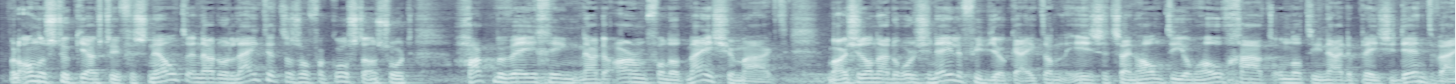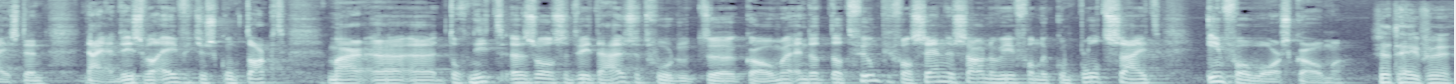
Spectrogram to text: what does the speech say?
Op een ander stuk juist weer versneld. En daardoor lijkt het alsof Acosta een soort hakbeweging... naar de arm van dat meisje maakt. Maar als je dan naar de originele video kijkt... dan is het zijn hand die omhoog gaat omdat hij naar de president wijst. En nou ja, er is wel eventjes contact, maar uh, uh, toch niet zoals het Witte Huis het voor doet komen. En dat, dat filmpje van Sanders zou nou weer van de complotsite Infowars komen. Zet even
